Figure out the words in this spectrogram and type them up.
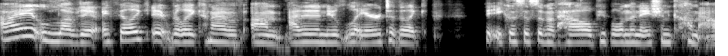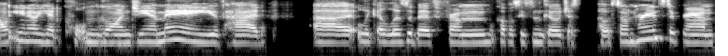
I loved it. I feel like it really kind of um, added a new layer to the like the ecosystem of how people in the nation come out. You know, you had Colton go Mhm. on GMA. You've had uh, like Elizabeth from a couple seasons ago just post on her Instagram.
